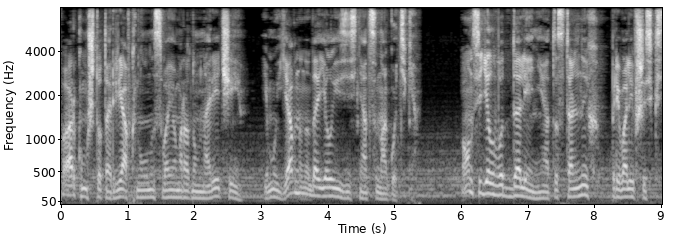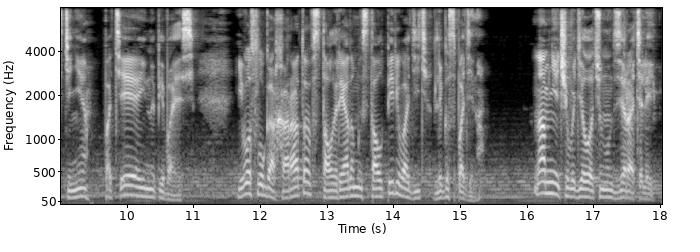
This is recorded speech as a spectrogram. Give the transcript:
Фаркум что-то рявкнул на своем родном наречии, ему явно надоело изъясняться на готике. Он сидел в отдалении от остальных, привалившись к стене, потея и напиваясь. Его слуга Харата встал рядом и стал переводить для господина. «Нам нечего делать у надзирателей»,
